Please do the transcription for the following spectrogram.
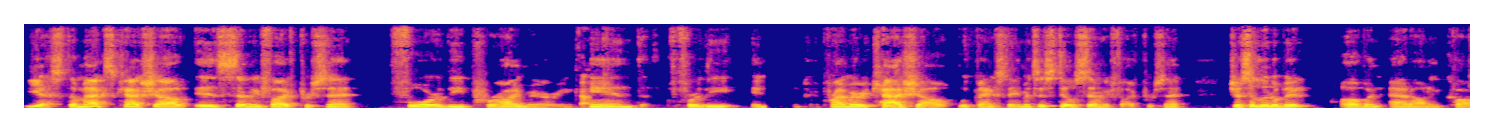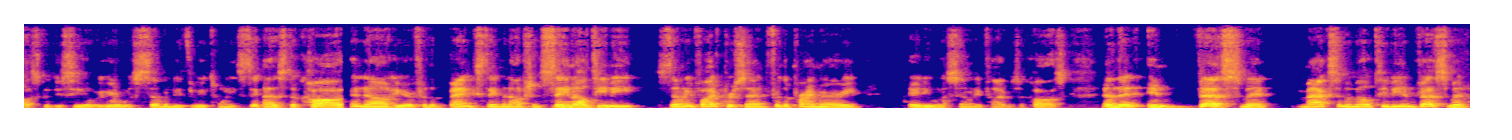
Yes, the max cash out is 75% for the primary. And for the in, primary cash out with bank statements is still 75%, just a little bit of an add-on in cost because you see over here was 73.26 as the cost and now here for the bank statement option same ltv 75% for the primary 81.75 is the cost. And then investment maximum ltv investment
